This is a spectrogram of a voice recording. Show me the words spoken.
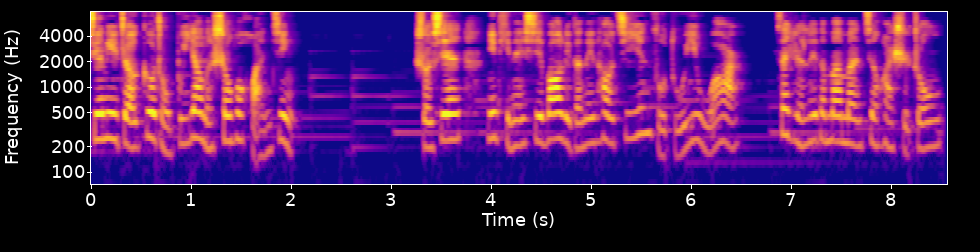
经历着各种不一样的生活环境。首先，你体内细胞里的那套基因组独一无二。在人类的漫漫进化史中，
